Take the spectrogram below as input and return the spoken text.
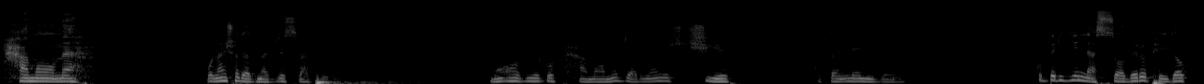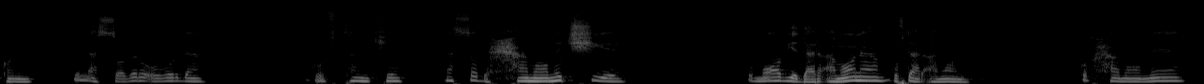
حمامه. بلند شد از مجلس رفت بیرون. معاویه گفت حمامه جریانش چیه؟ گفتن نمی‌دونیم. گفت برید یه نصابه رو پیدا کنید. یه نصابه رو آوردن گفتن که نصابه حمامه چیه؟ گفت معاویه در امانم؟ گفت در امانی. گفت حمامه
